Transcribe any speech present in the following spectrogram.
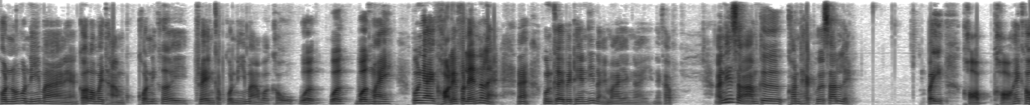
คนนู้นคนนี้มาเนี่ย ก็ลองไปถามคนที่เคย train กับคนนี้มาว่าเขา work work work ไหมพูดง่ายขอ reference นั่นแหละนะคุณเคยไป train ที่ไหนมายังไงนะครับ อันที่ 3 คือ contact person เลย ไปขอขอให้เขา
